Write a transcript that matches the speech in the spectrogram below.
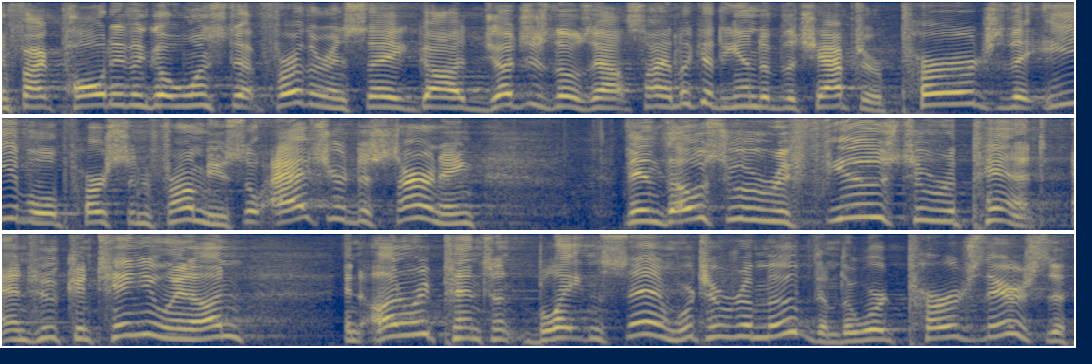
In fact, Paul would even go one step further and say, God judges those outside. Look at the end of the chapter purge the evil person from you. So, as you're discerning, then those who refuse to repent and who continue in un an unrepentant, blatant sin, we're to remove them. The word purge there is the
